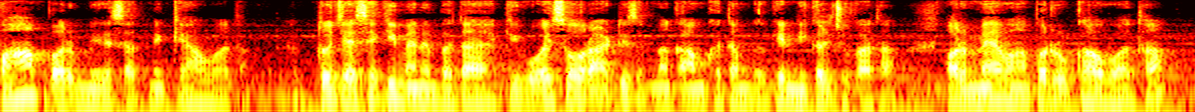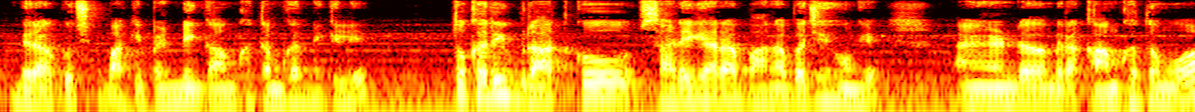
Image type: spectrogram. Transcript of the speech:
वहाँ पर मेरे साथ में क्या हुआ था। तो जैसे कि मैंने बताया कि वॉइस और आर्टिस्ट अपना काम ख़त्म करके निकल चुका था और मैं वहाँ पर रुका हुआ था मेरा कुछ बाकी पेंडिंग काम ख़त्म करने के लिए। तो करीब रात को साढ़े ग्यारह, बारह बजे होंगे एंड मेरा काम ख़त्म हुआ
